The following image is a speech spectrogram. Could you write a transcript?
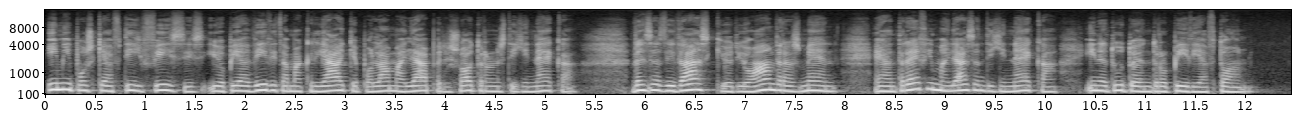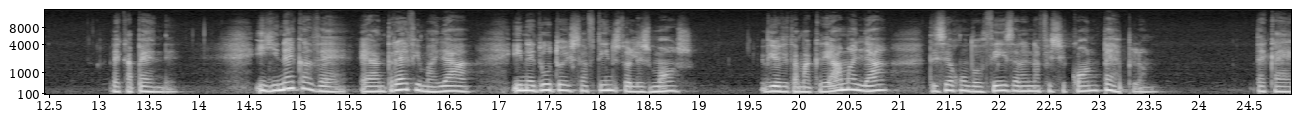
Ή μήπως και αυτή η φύση η οποία δίδει τα μακριά και πολλά μαλλιά περισσότερον στη γυναίκα δεν σας διδάσκει ότι ο άνδρας μεν εάν τρέφει μαλλιά σαν τη γυναίκα είναι τούτο εντροπή δι' αυτόν. 15. Η γυναίκα δε εάν τρέφει μαλλιά είναι τούτο εις αυτήν στολισμός διότι τα μακριά μαλλιά τις έχουν δοθεί σαν ένα φυσικό πέπλον. 16.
